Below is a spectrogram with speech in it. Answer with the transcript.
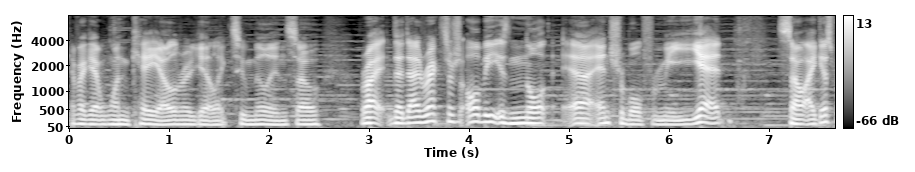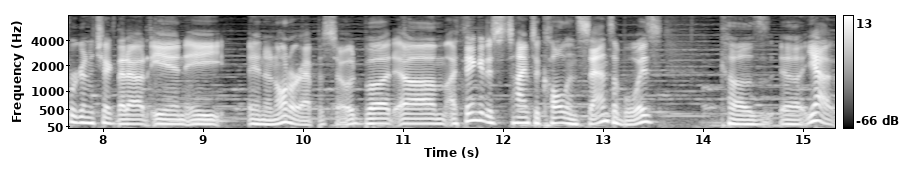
if I get 1K, I'll already get like 2 million. So, right, the director's obby is not uh, enterable for me yet. So I guess we're gonna check that out in a in another episode. But um, I think it is time to call in Santa, boys. Cause uh, yeah,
